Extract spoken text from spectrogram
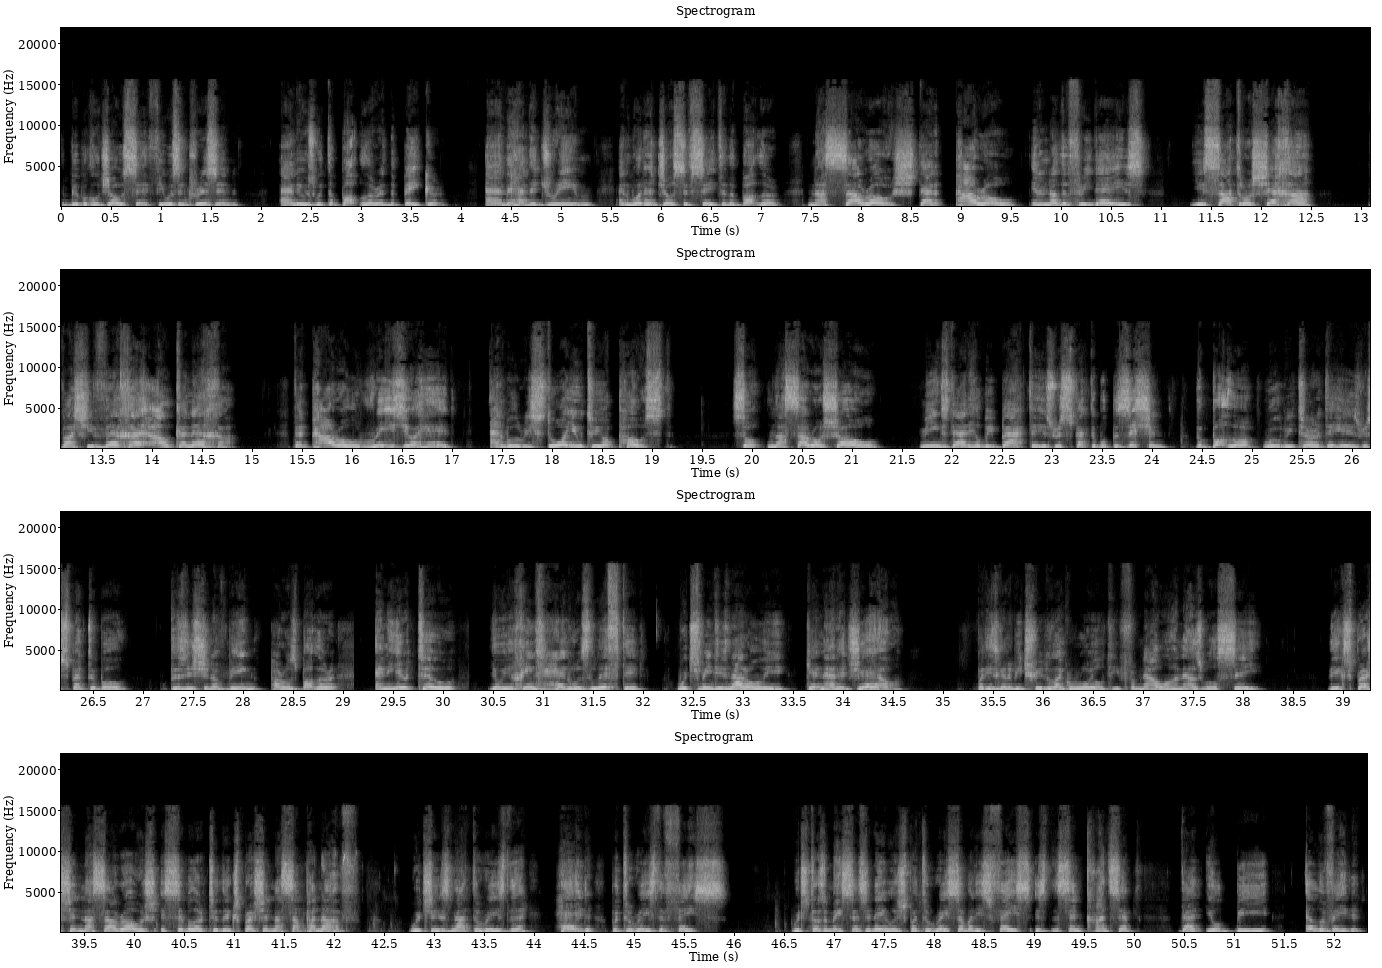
the biblical Joseph, he was in prison and he was with the butler and the baker and they had a dream. And what did Joseph say to the butler? Nasarosh, that Paro, in another three days, Yisat Roshecha Vashivecha Al Kanecha, that Paro will raise your head and will restore you to your post. So Nasarosho means that he'll be back to his respectable position. The butler will return to his respectable position of being Paro's butler. And here too, Yoyachin's head was lifted, which means he's not only getting out of jail, but he's going to be treated like royalty from now on, as we'll see. The expression nasarosh is similar to the expression nasapanav, which is not to raise the head, but to raise the face, which doesn't make sense in English, but to raise somebody's face is the same concept that you'll be elevated.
